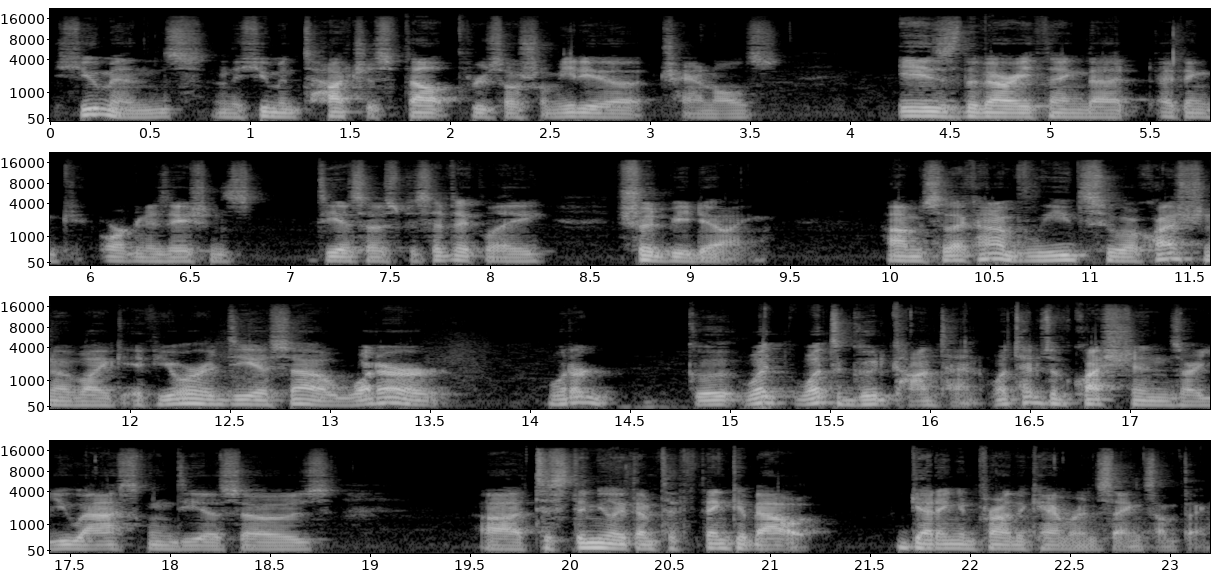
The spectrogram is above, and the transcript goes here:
humans and the human touch is felt through social media channels is the very thing that I think organizations, DSO specifically, should be doing. Um, so that kind of leads to a question of like, if you're a DSO, what are what are good what what's good content? What types of questions are you asking DSOs uh, to stimulate them to think about getting in front of the camera and saying something?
